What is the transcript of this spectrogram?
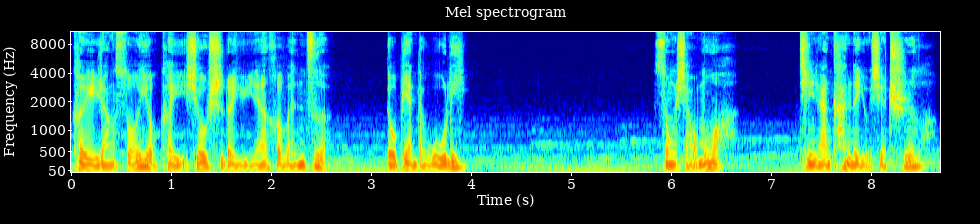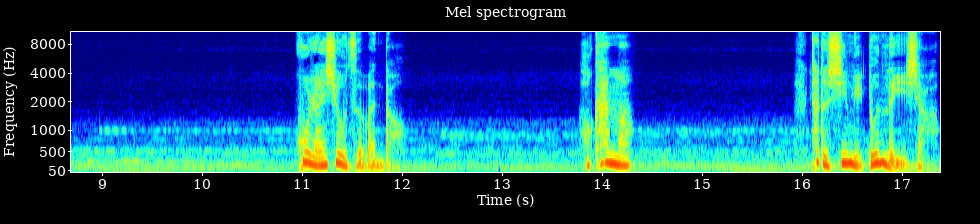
可以让所有可以修饰的语言和文字都变得无力。宋小沫竟然看得有些痴了。忽然，秀子问道：“好看吗？”他的心里顿了一下，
